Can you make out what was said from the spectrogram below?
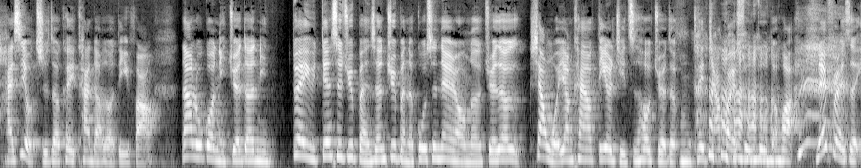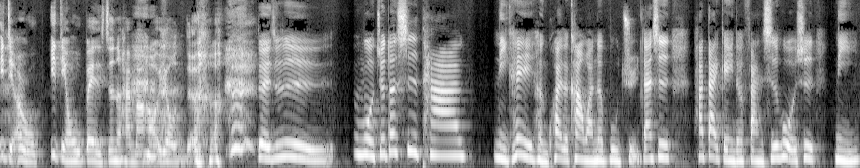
还是有值得可以看到的地方。那如果你觉得你对于电视剧本身剧本的故事内容呢，觉得像我一样看到第二集之后，觉得嗯可以加快速度的话，Netflix 的一点二五一点五倍真的还蛮好用的。对，就是我觉得是它，你可以很快的看完那部剧，但是它带给你的反思，或者是你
